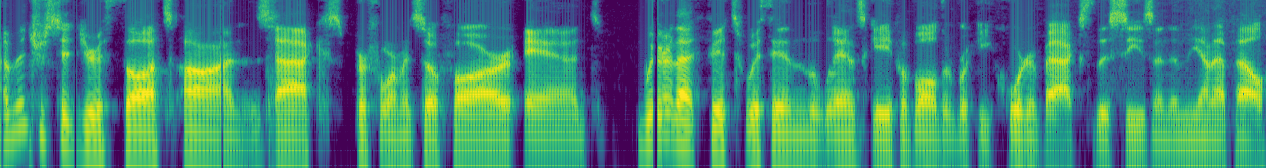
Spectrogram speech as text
I'm interested in your thoughts on Zach's performance so far and where that fits within the landscape of all the rookie quarterbacks this season in the NFL.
